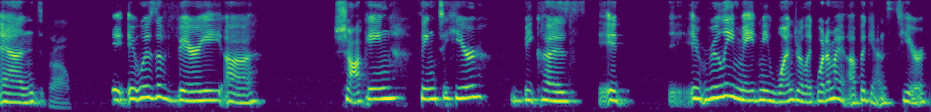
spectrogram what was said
and Wow. it, it was a very uh, shocking thing to hear because it it really made me wonder like what am i up against here?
